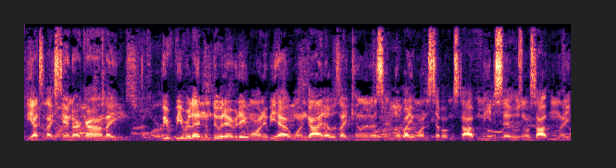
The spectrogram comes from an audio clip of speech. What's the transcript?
We had to like stand our ground. Like we, we were letting them do whatever they wanted. We had one guy that was like killing us and nobody wanted to step up and stop him. He just said, "Who's gonna stop him? Like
